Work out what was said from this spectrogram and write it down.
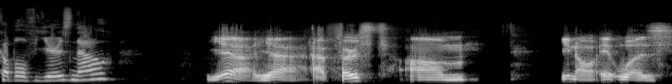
couple of years now? Yeah, yeah. At first, um, you know, it was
